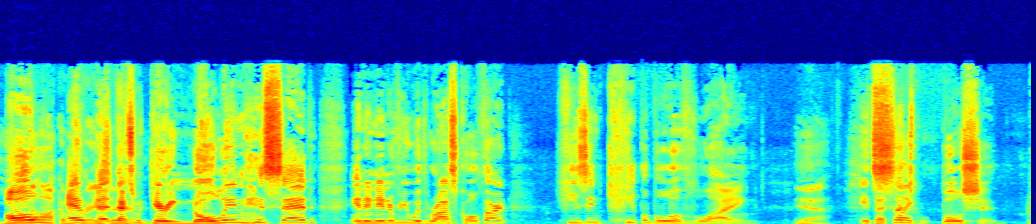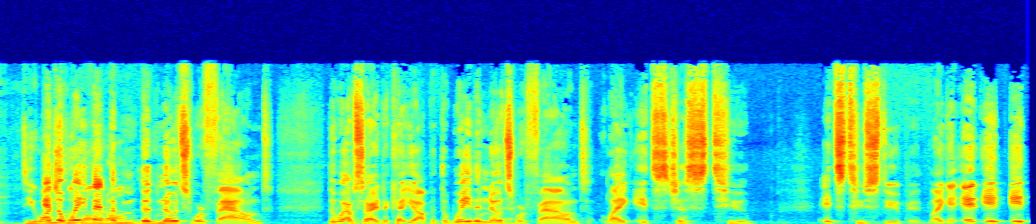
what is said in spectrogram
You know, the All- Occam's ev- uh, that's what Garry Nolan has said in an interview with Ross Coulthart. He's incapable of lying. yeah. It's that's such like. bullshit. Do you watch and the way that the, the notes were found, the way, I'm sorry to cut you off, but the way the notes were found, like it's just too, it's too stupid. Like it, it, it, it,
